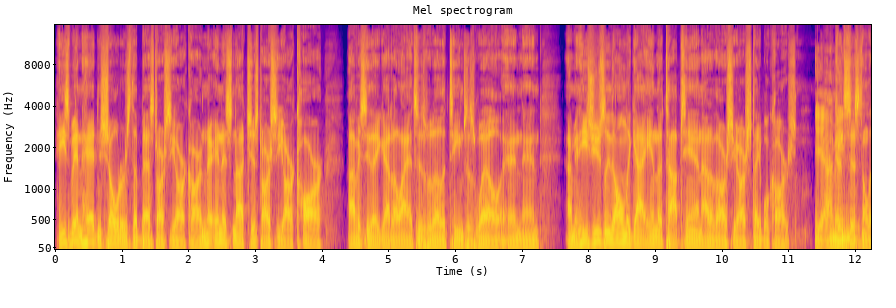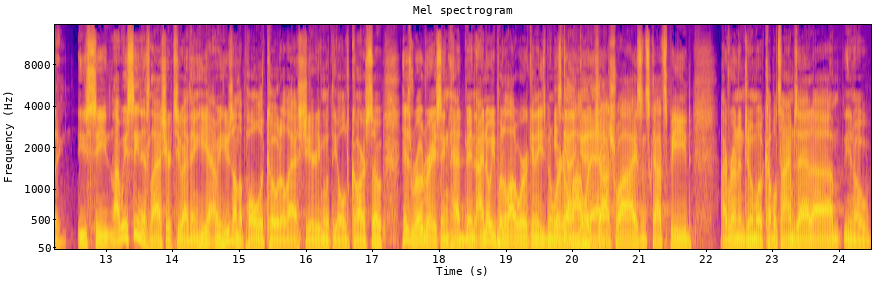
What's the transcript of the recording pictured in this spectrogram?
he's been head and shoulders the best RCR car. And, and it's not just RCR car. Obviously, they got alliances with other teams as well. And and I mean, he's usually the only guy in the top ten out of the RCR stable cars Yeah, I mean, consistently. You see, like we've seen this last year too. I think he, I mean, he was on the pole at COTA last year, even with the old car. So his road racing had been. I know he put a lot of work in. it. He's been working a lot with Josh Wise and Scott Speed. I've run into him a couple times at, um, you know,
